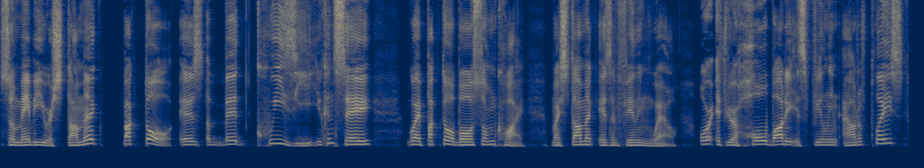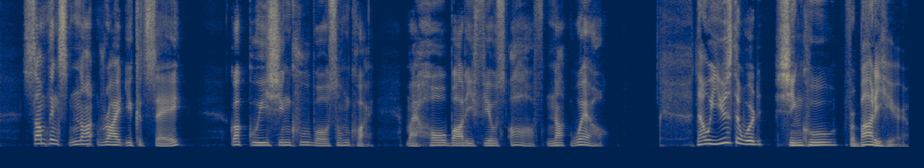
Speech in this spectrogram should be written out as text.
So maybe your stomach bakdo is a bit queasy. You can say wai bakdo bo song kuai. My stomach isn't feeling well. Or if your whole body is feeling out of place, something's not right, you could say gua ku bo song. My whole body feels off, not well. Now, we use the word 辛苦 for body here,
